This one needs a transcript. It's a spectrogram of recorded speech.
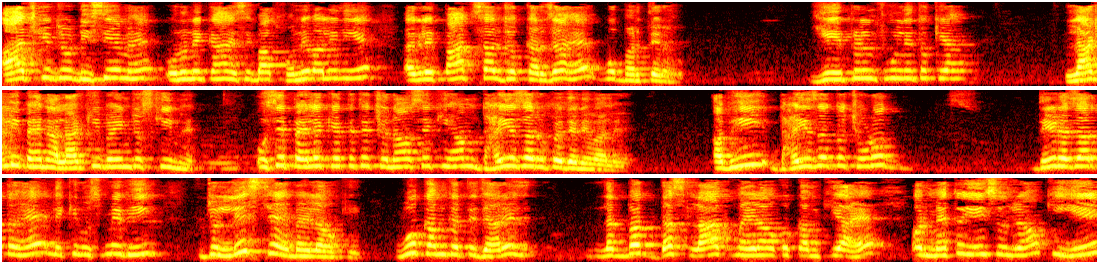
आज के जो डीसीएम है, उन्होंने कहा ऐसी बात होने वाली नहीं है। अगले पाँच साल जो कर्जा है, वो भरते रहो। ये अप्रैल फूल ने तो क्या है। लाडली बहना लाड़की बहन जो स्कीम है, उसे पहले कहते थे चुनाव से कि हम ढाई हज़ार रुपए देने वाले हैं। अभी ढाई हज़ार तो छोड़ो, डेढ़ हज़ार तो है, लेकिन उसमें भी जो लिस्ट है महिलाओं की, वो कम करते जा रहे लगभग दस लाख महिलाओं को कम किया है, और मैं तो यही सुन रहा हूँ कि ये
